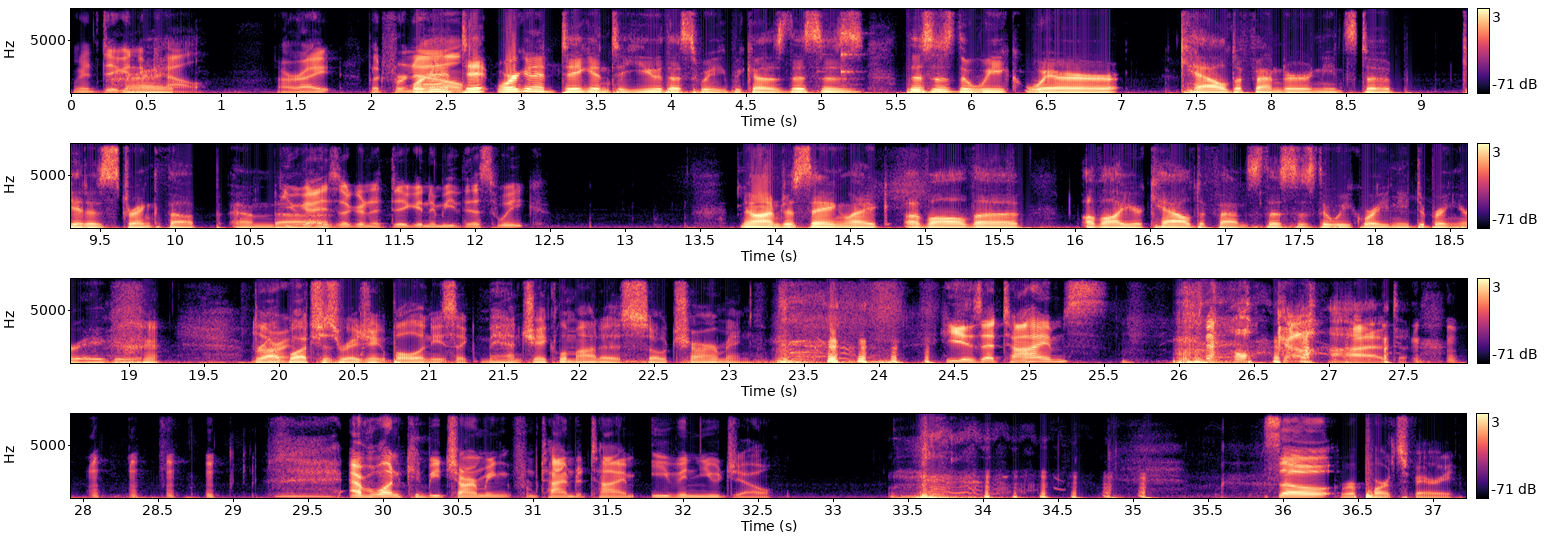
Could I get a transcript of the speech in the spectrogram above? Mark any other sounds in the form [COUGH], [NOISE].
We're gonna dig into Alright. Cal. All right. But for we're now, gonna di- we're gonna dig into you this week because this is this is the week where Cal Defender needs to get his strength up and uh, you guys are gonna dig into me this week. No, I'm just saying like of all the of all your Cal defense, this is the week where you need to bring your A game. [LAUGHS] Rob Alright. watches Raging Bull and he's like, "Man, Jake LaMotta is so charming." [LAUGHS] He is at times. [LAUGHS] oh God. Everyone can be charming from time to time, even you, Joe. so Reports vary.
